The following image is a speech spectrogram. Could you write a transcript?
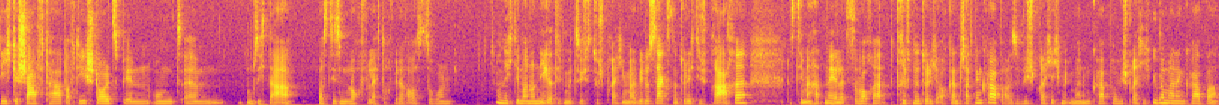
die ich geschafft habe, auf die ich stolz bin und ähm, um sich da aus diesem Loch vielleicht auch wieder rauszuholen und nicht immer nur negativ mit sich zu sprechen, weil wie du sagst, natürlich die Sprache, das Thema hatten wir ja letzte Woche, betrifft natürlich auch ganz stark den Körper. Also wie spreche ich mit meinem Körper, wie spreche ich über meinen Körper,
